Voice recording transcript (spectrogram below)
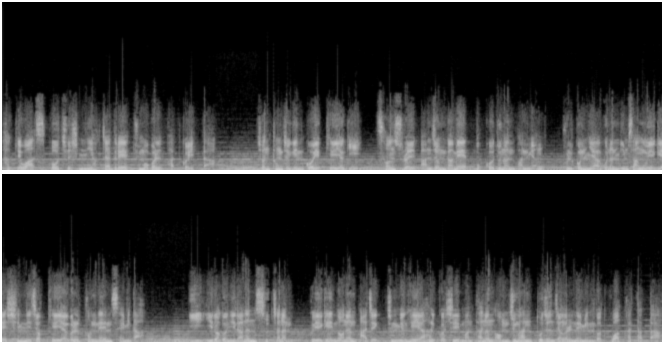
학계와 스포츠 심리학자들의 주목을 받고 있다. 전통적인 고액 계약이 선수를 안정감에 묶어두는 반면 불꽃 야구는 임상우에게 심리적 계약을 건넨 셈이다. 이 1억 원이라는 숫자는 그에게 너는 아직 증명해야 할 것이 많다는 엄중한 도전장을 내민 것과 같았다.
